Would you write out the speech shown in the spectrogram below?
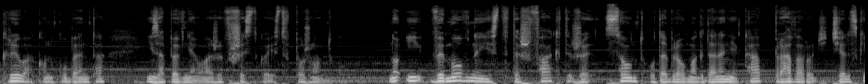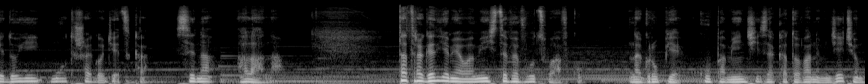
kryła konkubenta i zapewniała, że wszystko jest w porządku. No i wymowny jest też fakt, że sąd odebrał Magdalenie K. prawa rodzicielskie do jej młodszego dziecka, syna Alana. Ta tragedia miała miejsce we Włocławku. Na grupie Ku pamięci zakatowanym dzieciom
